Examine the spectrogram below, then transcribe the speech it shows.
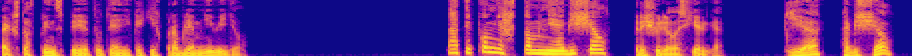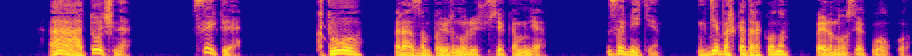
Так что, в принципе, тут я никаких проблем не видел. «А ты помнишь, что мне обещал?» — прищурилась Хельга. «Я? Обещал? А, точно! Сыкля!» «Кто?» — разом повернулись все ко мне. «Забейте. Где башка дракона?» — повернулся я к волку.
